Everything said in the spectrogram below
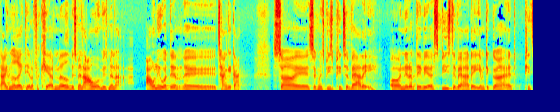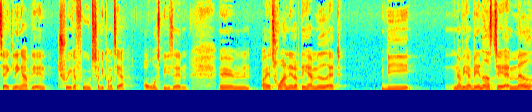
der er ikke noget rigtigt eller forkert mad. Hvis man, af, hvis man aflever den øh, tankegang, så, øh, så kan man spise pizza hver dag. Og netop det ved at spise det hver dag, jamen det gør, at pizza ikke længere bliver en trigger food, så vi kommer til at overspise af den. Øhm, og jeg tror netop det her med, at vi, når vi har vendet os til, at mad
